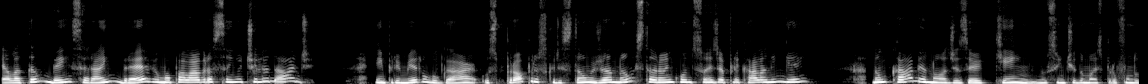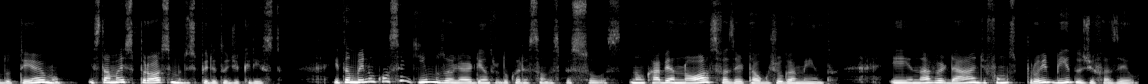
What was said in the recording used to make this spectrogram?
ela também será em breve uma palavra sem utilidade. Em primeiro lugar, os próprios cristãos já não estarão em condições de aplicá-la a ninguém. Não cabe a nós dizer quem, no sentido mais profundo do termo, está mais próximo do Espírito de Cristo. E também não conseguimos olhar dentro do coração das pessoas. Não cabe a nós fazer tal julgamento. E, na verdade, fomos proibidos de fazê-lo.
